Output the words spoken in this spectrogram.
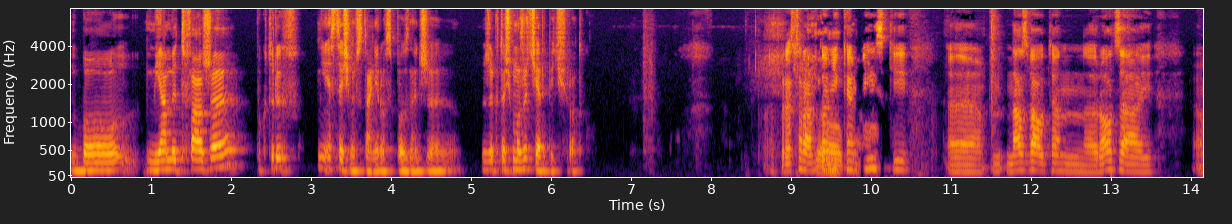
bo mijamy twarze, po których nie jesteśmy w stanie rozpoznać, że, że ktoś może cierpieć w środku. Profesor Antoni Kępiński e, nazwał ten rodzaj e,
